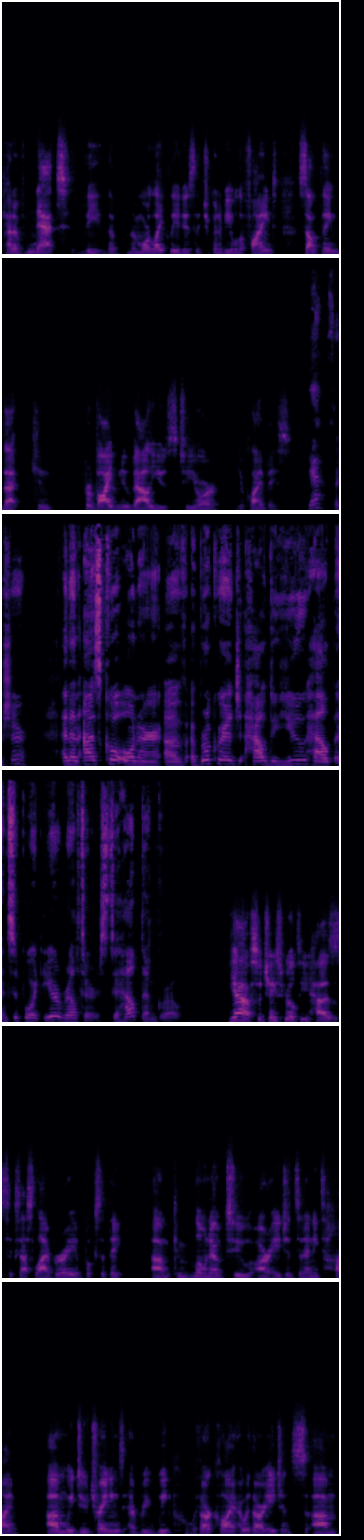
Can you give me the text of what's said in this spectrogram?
kind of net, the the the more likely it is that you're going to be able to find something that can provide new values to your your client base. Yeah, for sure. And then, as co owner of a brokerage, how do you help and support your realtors to help them grow? Yeah, so Chase Realty has a success library of books that they um, can loan out to our agents at any time. Um, we do trainings every week with our client with our agents. Um,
